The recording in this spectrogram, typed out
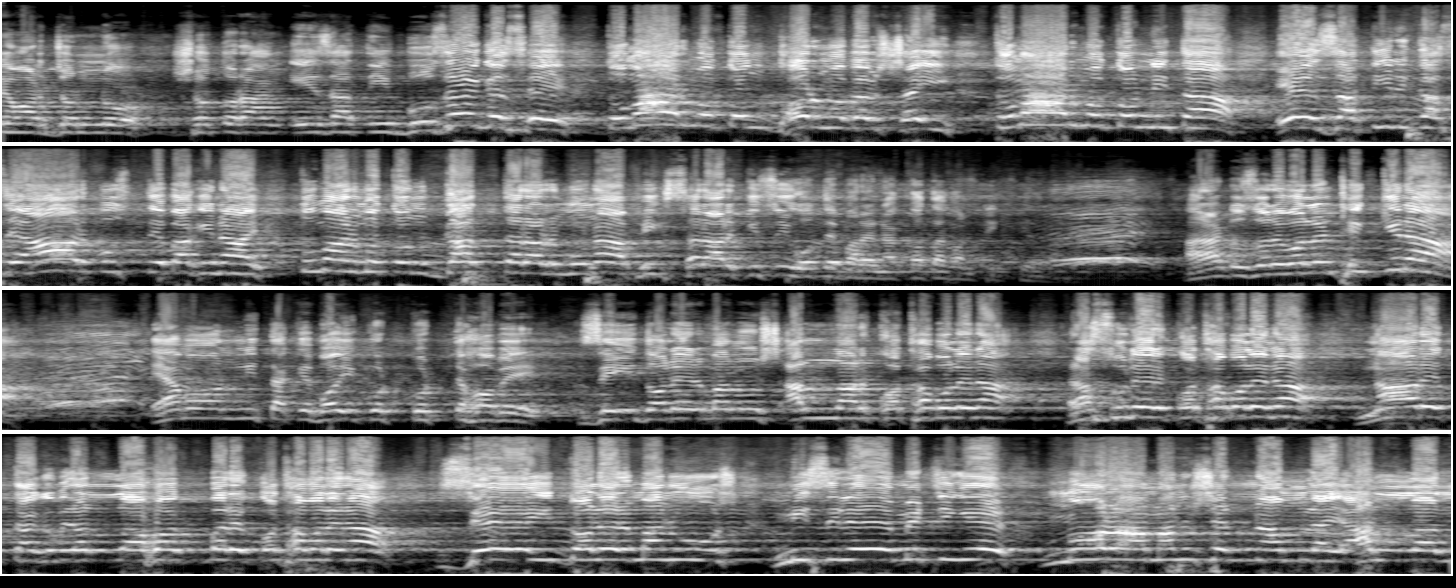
নেওয়ার জন্য। সুতরাং এ জাতি বুঝে গেছে, তোমার মতন ধর্ম ব্যবসায়ী, তোমার মতন নেতা, এ জাতির কাছে আর বুঝতে বাকি নাই। তোমার মতন গাদ্দার আর মুনাফিক ছাড়া আর কিছুই হতে পারে না। কথা কিনা? আর একটু জোরে বলেন, ঠিক কিনা? এমন নেতাকে বয়কট করতে হবে, যেই দলের মানুষ আল্লাহর কথা বলে না, রাসুলের কথা বলে না, নারে তাকবির, আল্লাহ আকবারের কথা বলে না, যেই দলের মানুষ মিছিলে মিটিংয়ে মরা মানুষের নাম নেয়, আল্লাহর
